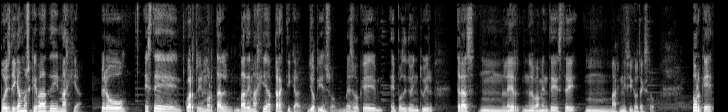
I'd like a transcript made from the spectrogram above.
Pues digamos que va de magia, pero este cuarto inmortal va de magia práctica, yo pienso. Es lo que he podido intuir tras mm, leer nuevamente este mm, magnífico texto. Porque,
